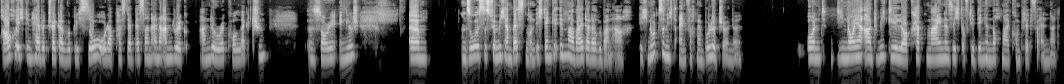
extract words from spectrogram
Brauche ich den Habit Tracker wirklich so oder passt er besser in eine andere, andere Collection? Äh, sorry, Englisch. Ähm, und so ist es für mich am besten und ich denke immer weiter darüber nach. Ich nutze nicht einfach mein Bullet Journal. Und die neue Art Weekly Log hat meine Sicht auf die Dinge nochmal komplett verändert.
